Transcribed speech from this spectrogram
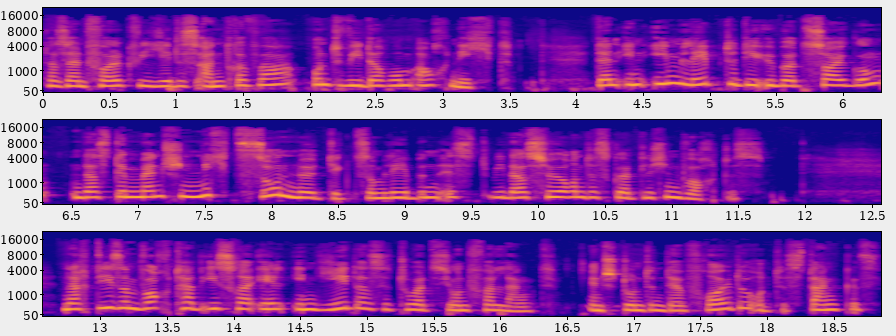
das ein Volk wie jedes andere war und wiederum auch nicht. Denn in ihm lebte die Überzeugung, dass dem Menschen nichts so nötig zum Leben ist wie das Hören des göttlichen Wortes. Nach diesem Wort hat Israel in jeder Situation verlangt. in Stunden der Freude und des Dankes,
